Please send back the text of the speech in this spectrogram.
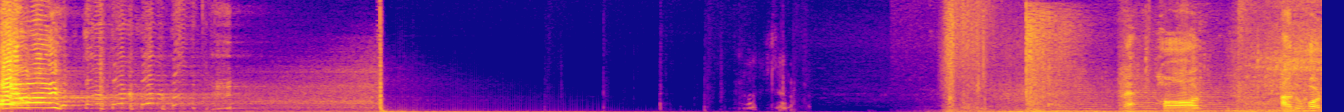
ปเว้ยเนี่ยพออะทุกคน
